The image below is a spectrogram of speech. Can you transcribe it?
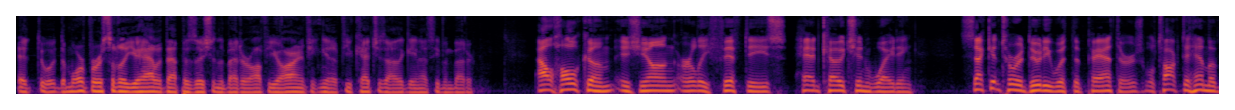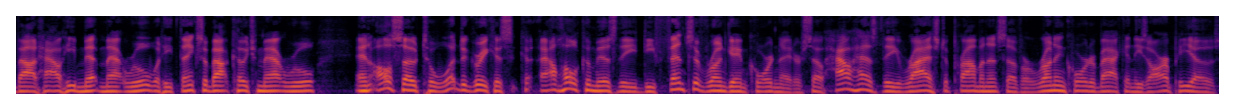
It, the more versatile you have at that position, the better off you are. And if you can get a few catches out of the game, that's even better. Al Holcomb is young, early 50s, head coach in waiting second tour of duty with the Panthers. We'll talk to him about how he met Matt Rhule, what he thinks about Coach Matt Rhule, and also to what degree, because Al Holcomb is the defensive run game coordinator. So, how has the rise to prominence of a running quarterback and these RPOs,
